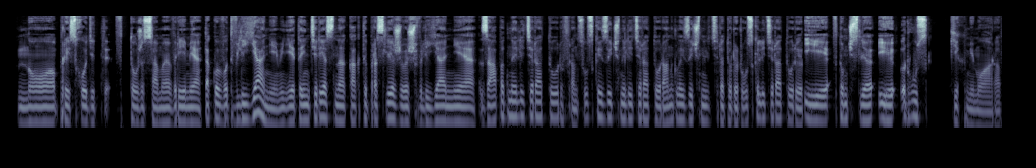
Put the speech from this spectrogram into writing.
но происходит в то же самое время такое вот влияние. Мне это интересно, как ты прослеживаешь влияние западной литературы, французскоязычной литературы, англоязычной литературы, русской литературы, и в том числе и русских мемуаров,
